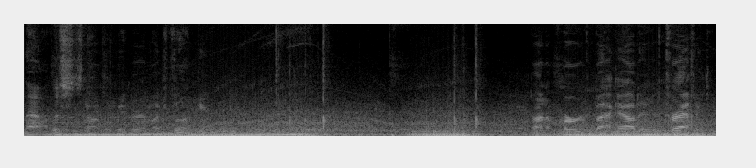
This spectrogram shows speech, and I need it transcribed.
Now this is not going to be very much fun here. Trying to merge back out into traffic here.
